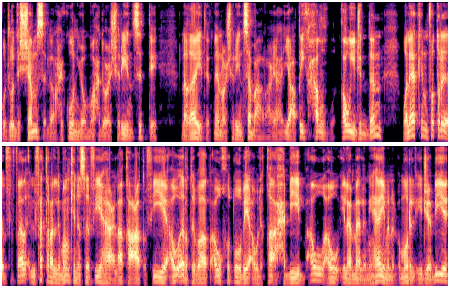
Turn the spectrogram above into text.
وجود الشمس اللي راح يكون يوم واحد وعشرين ستة لغاية 22 سبعة راح يعطيك حظ قوي جدا ولكن فترة الفترة اللي ممكن يصير فيها علاقة عاطفية أو ارتباط أو خطوبة أو لقاء حبيب أو أو إلى ما لا نهاية من الأمور الإيجابية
